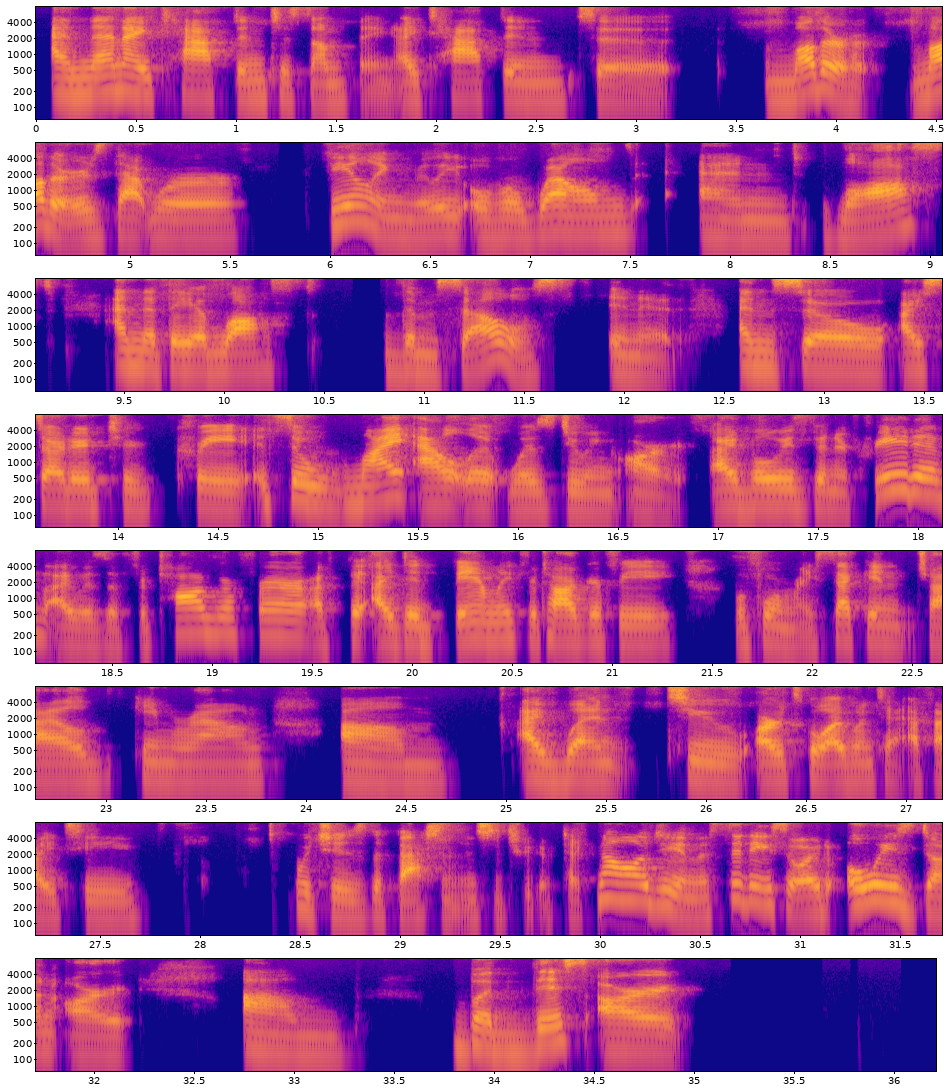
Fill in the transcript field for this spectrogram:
And then i tapped into something. I tapped into mother mothers that were feeling really overwhelmed and lost and that they had lost themselves in it. And so i started to create so my outlet was doing art. I've always been a creative. I was a photographer. I, did family photography before my second child came around. Um, i went to art school. I went to FIT which is the fashion institute of technology in the city. So i'd always done art. Um, but this art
